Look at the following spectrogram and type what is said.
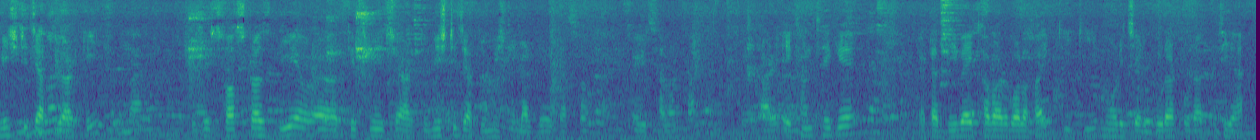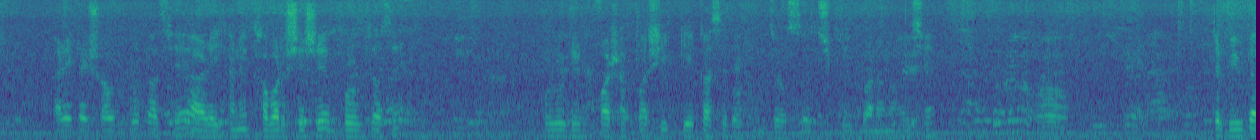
মিষ্টি জাতীয় আর কি। কিছু সস টস দিয়ে কিশমিশ আর কি, মিষ্টি জাতীয়, মিষ্টি লাগবে এটা এই সালাদটা। আর এখান থেকে একটা দিবাই খাবার বলা হয়, কি কি, মরিচের গুঁড়া টুড়া দিয়া। আর এটা শরবত আছে, আর এখানে খাবার শেষে ফ্রুটস আছে। ফ্রুটের পাশাপাশি কেক আছে, দেখেন জসজ কেক বানানো হয়েছে। ভিউটা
